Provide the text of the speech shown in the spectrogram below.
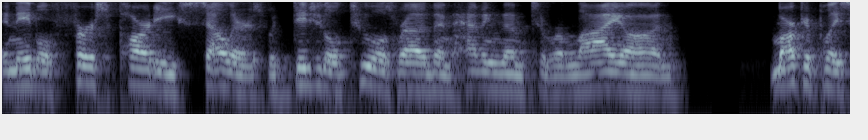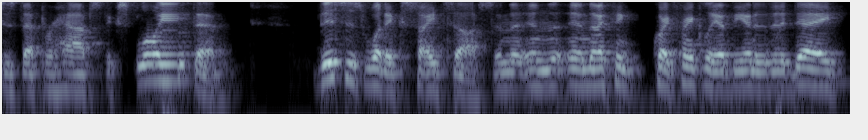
enable first party sellers with digital tools rather than having them to rely on marketplaces that perhaps exploit them. This is what excites us. And, and, and I think, quite frankly, at the end of the day,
